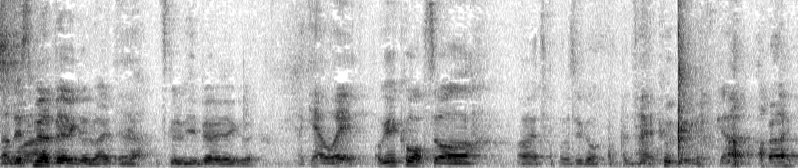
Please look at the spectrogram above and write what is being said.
now they Wow. smell very good, right? Yeah. It's gonna be very very good. I can't wait. Okay, cool. So, uh, all right, let's go. Let's get cooking. go.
